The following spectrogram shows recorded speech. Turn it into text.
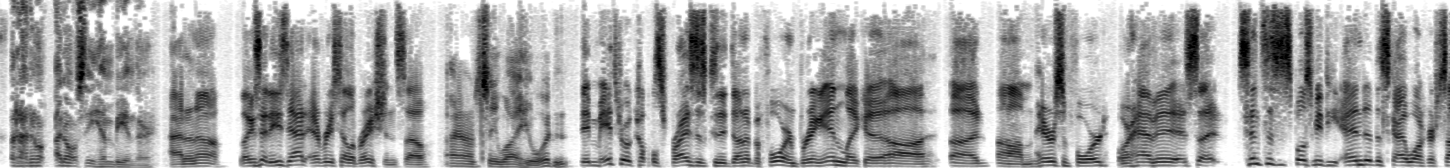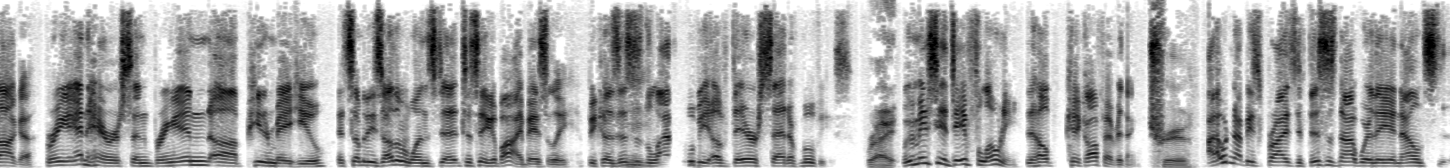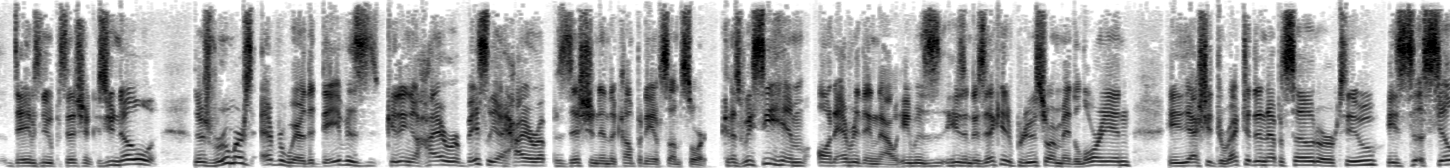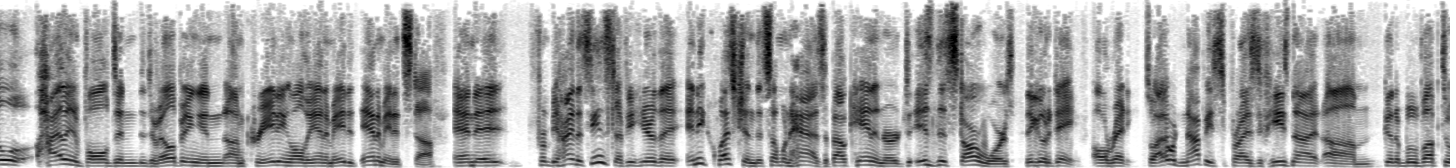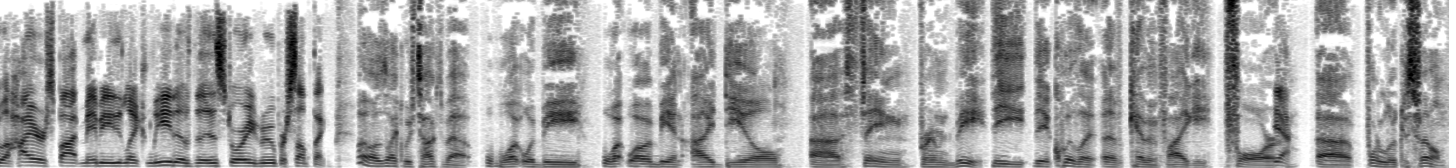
But I don't I don't see him being there. I don't know. Like I said, he's at every celebration, so I don't see why he wouldn't. they may throw a couple surprises because they've done it before and bring in like a uh, uh, um, Harrison Ford or have it. So, since this is supposed to be the end of the Skywalker saga, bring in Harrison, bring in uh, Peter Mayhew, and some of these other ones to, to say goodbye, basically, because this is the last movie of their set of movies. Right. We may see a Dave Filoni to help kick off everything. True. I would not be surprised if this is not where they announce Dave's new position because you know there's rumors everywhere that Dave is getting a higher, basically a higher up position in the company of some sort because we see him on everything now. He was he's an executive producer on Mandalorian. He actually directed an episode or two. He's still highly involved in developing and um, creating all the animated animated stuff and. It, from behind the scenes stuff, you hear that any question that someone has about canon or is this Star Wars, they go to Dave already. So I would not be surprised if he's not um, going to move up to a higher spot, maybe like lead of the story group or something. Well, it's like we've talked about. What would be what what would be an ideal uh, thing for him to be the the equivalent of Kevin Feige for Yeah. uh, for Lucasfilm.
